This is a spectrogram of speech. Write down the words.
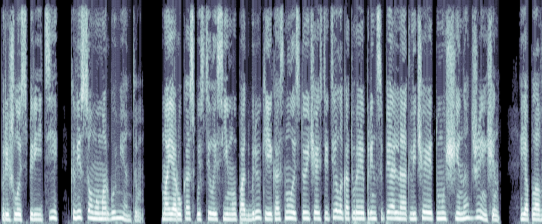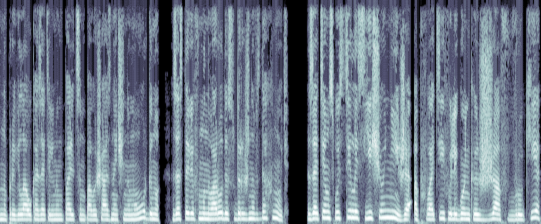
Пришлось перейти к весомым аргументам. Моя рука спустилась ему под брюки и коснулась той части тела, которая принципиально отличает мужчин от женщин. Я плавно провела указательным пальцем по вышеозначенному органу, заставив Монворода судорожно вздохнуть. Затем спустилась еще ниже, обхватив и легонько сжав в руке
